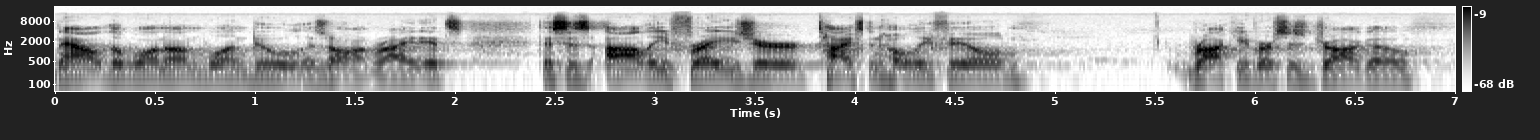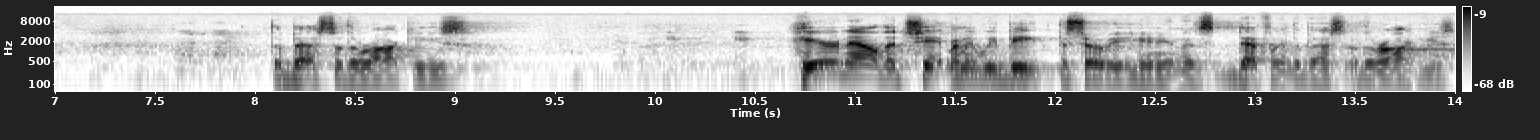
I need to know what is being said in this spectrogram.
Now the one on one duel is on, right? It's, this is Ali Frazier, Tyson Holyfield, Rocky versus Drago, the best of the Rockies. Here now the champ, I mean, we beat the Soviet Union. It's definitely the best of the Rockies.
